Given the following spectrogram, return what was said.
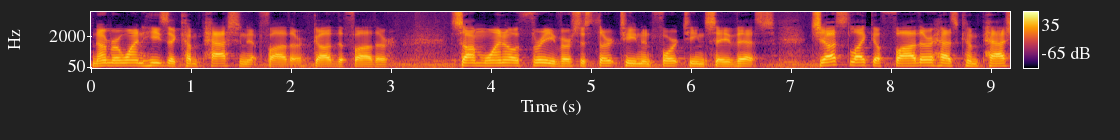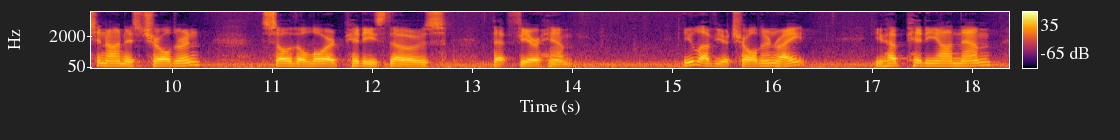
Number one, he's a compassionate father, God the Father. Psalm 103, verses 13 and 14 say this Just like a father has compassion on his children, so the Lord pities those that fear him. You love your children, right? You have pity on them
